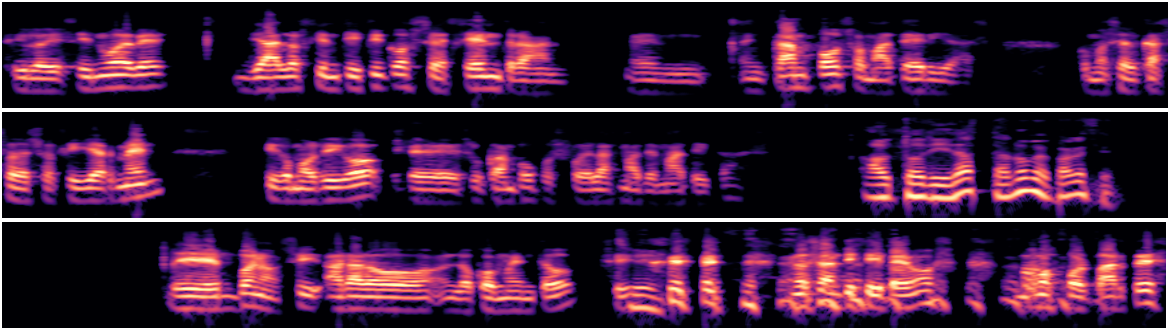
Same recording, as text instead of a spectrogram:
siglo XIX, ya los científicos se centran en, campos o materias, como es el caso de Sophie Germain, que como os digo, eh, su campo pues fue las matemáticas. Autodidacta, ¿no? Me parece. Eh, bueno, sí, ahora lo, lo comento, sí. no nos anticipemos, vamos por partes.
